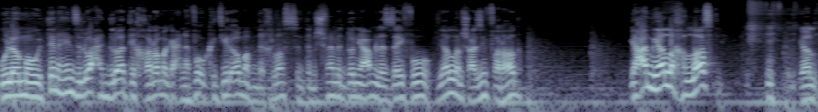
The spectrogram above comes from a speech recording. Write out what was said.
ولو موتنا هينزل واحد دلوقتي يخرمك إحنا فوق كتير قوي ما بنخلصش. أنت مش فاهم الدنيا عاملة إزاي فوق. يلا مش عايزين فرهدة. يا عم يلا خلصني. يلا.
